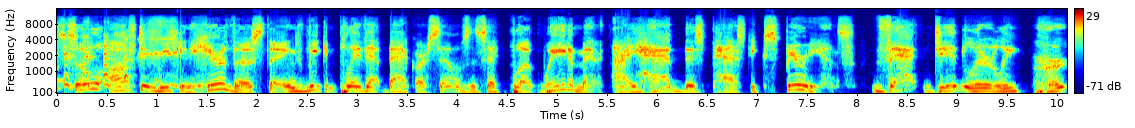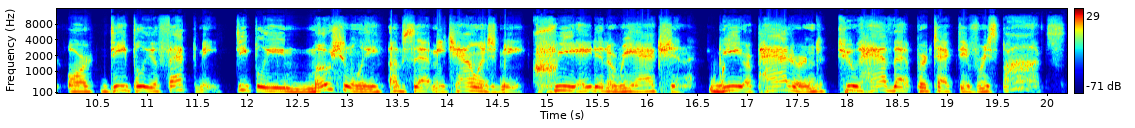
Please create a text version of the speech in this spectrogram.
so often we can hear those things. We can play that back ourselves and say, but wait a minute, I had this past experience that did literally hurt or deeply affect me, deeply emotionally upset me, challenged me, created a reaction. We are patterned to have that protective response.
